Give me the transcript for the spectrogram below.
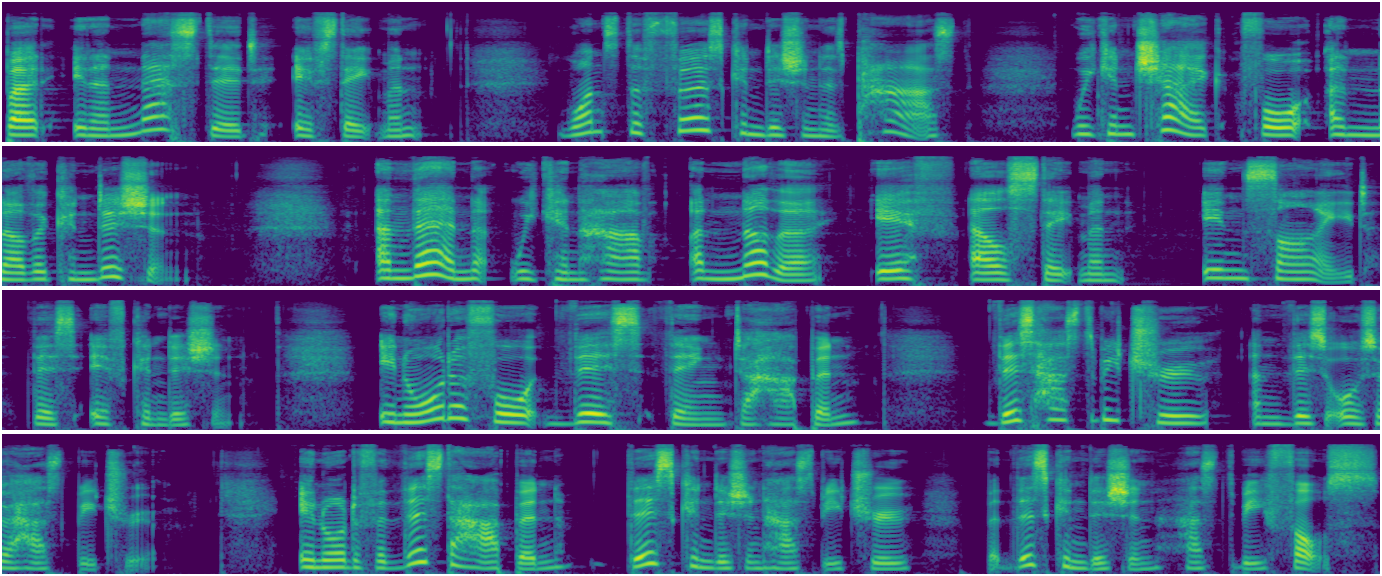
But in a nested if statement, once the first condition has passed, we can check for another condition. And then we can have another if else statement inside this if condition. In order for this thing to happen, this has to be true and this also has to be true. In order for this to happen, this condition has to be true, but this condition has to be false.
